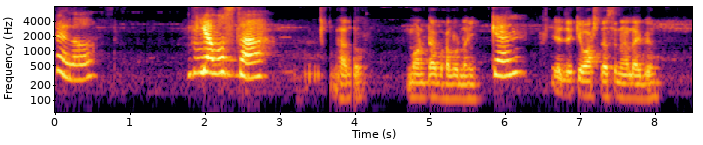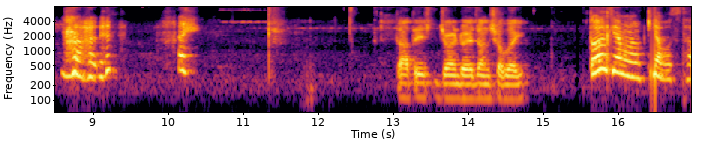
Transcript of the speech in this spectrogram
হ্যালো কি অবস্থা? ভালো। মনটা ভালো নাই। কেন? এই যে কেউ আসতেছে না লাইভে আরে। এই, জয়েন্ট হয়ে যান সবাই। তোর কেমন কি অবস্থা?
